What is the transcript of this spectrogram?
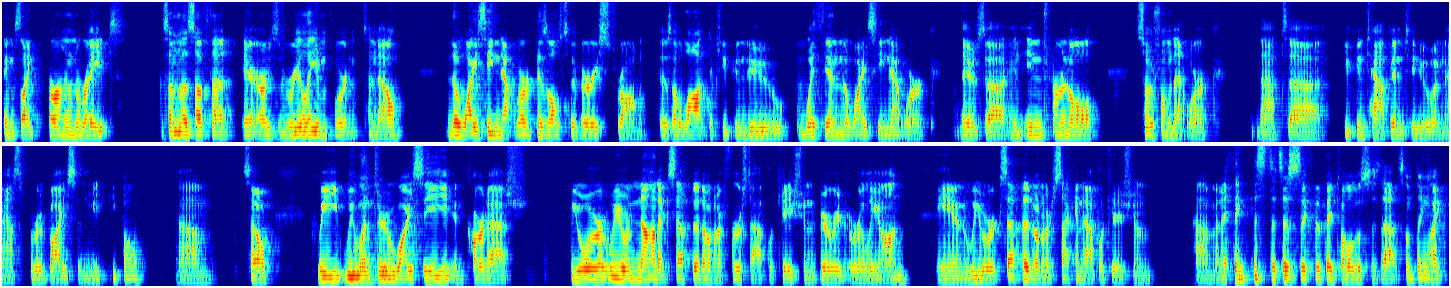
things like burn rate, some of the stuff that is really important to know. The YC network is also very strong. There's a lot that you can do within the YC network. There's uh, an internal social network that uh, you can tap into and ask for advice and meet people. Um, so we we went through YC and Cardash. We were we were not accepted on our first application very early on, and we were accepted on our second application. Um, and I think the statistic that they told us is that something like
